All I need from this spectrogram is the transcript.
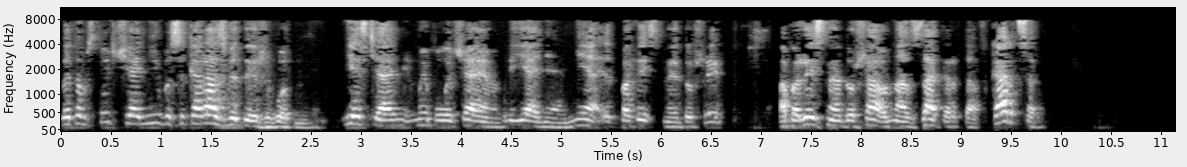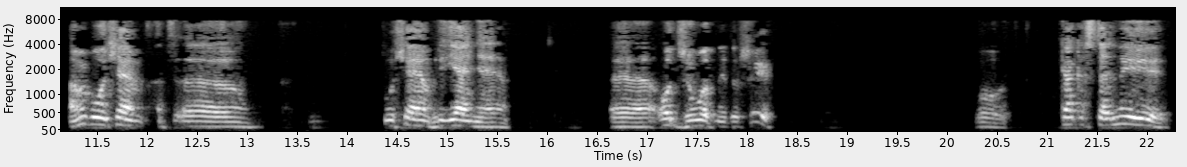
в этом случае они высокоразвитые животные. Если они, мы получаем влияние не от божественной души, а божественная душа у нас заперта в карцер, а мы получаем, э, получаем влияние э, от животной души, вот, как остальные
